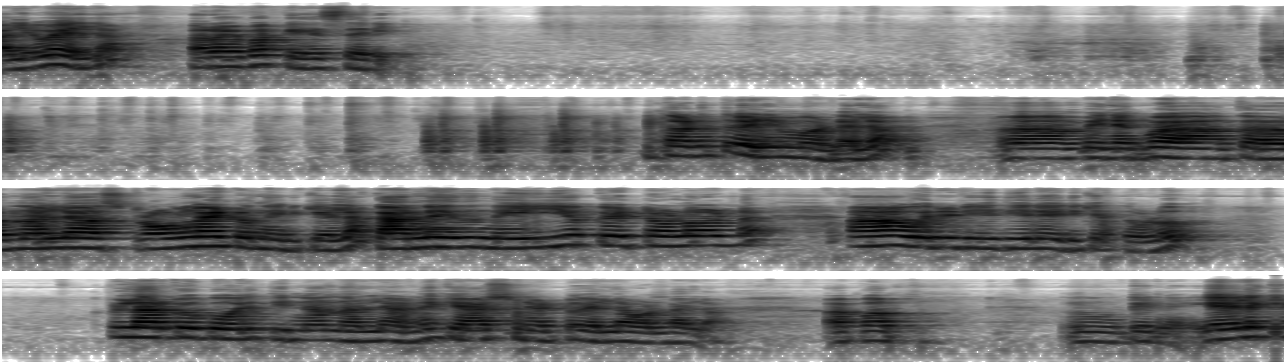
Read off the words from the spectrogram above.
ഹലുവയല്ല റവ കേസരി. തണുത്ത് കഴിയുമ്പോൾ ഉണ്ടല്ലോ. പിന്നെ നല്ല സ്ട്രോങ് ആയിട്ടൊന്നും ഇരിക്കില്ല. കാരണം ഇത് നെയ്യൊക്കെ ഇട്ടുള്ളതുകൊണ്ട് ആ ഒരു രീതിയിലേ ഇരിക്കത്തുള്ളൂ. പിള്ളേർക്കൊക്കെ കോരി തിന്നാൻ നല്ലതാണ്. ക്യാഷിനട്ടും എല്ലാം ഉണ്ടല്ലോ. അപ്പം പിന്നെ ഏലക്ക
